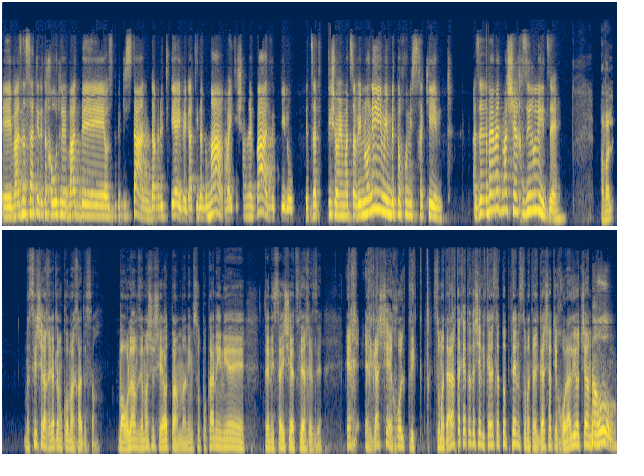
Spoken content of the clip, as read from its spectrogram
אה, ואז נסעתי לתחרות לבד באוזבקיסטן, WTA, והגעתי לגמר, והייתי שם לבד, וכאילו, יצאתי שם עם מצבים לא נעימים בתוך המשחקים. אז זה באמת מה שהחזיר לי את זה. אבל בשיא שלך הגעת למקום ה-11. בעולם זה משהו שעוד פעם, אני מסופוקני אם יהיה טניסאי שיצליח את זה. איך הרגשת שיכולת, זאת אומרת, היה לך את הקטע הזה של להיכנס לטופ 10, זאת אומרת, הרגשת שאת יכולה להיות שם? ברור.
